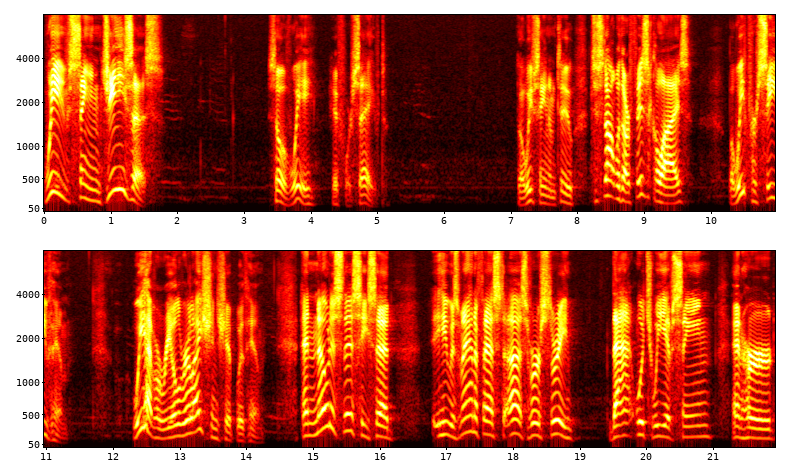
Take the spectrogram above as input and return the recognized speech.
We've seen Jesus. So have we if we're saved. But we've seen him too, just not with our physical eyes, but we perceive him. We have a real relationship with him. And notice this, he said, he was manifest to us, verse 3 that which we have seen and heard,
